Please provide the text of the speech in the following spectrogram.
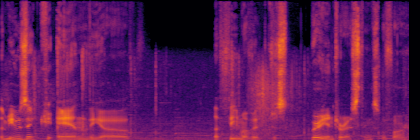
The music and the uh the theme of it just very interesting so far.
